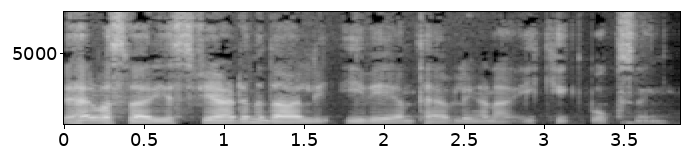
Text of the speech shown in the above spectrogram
Det här var Sveriges fjärde medalj i VM-tävlingarna i kickboxning.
